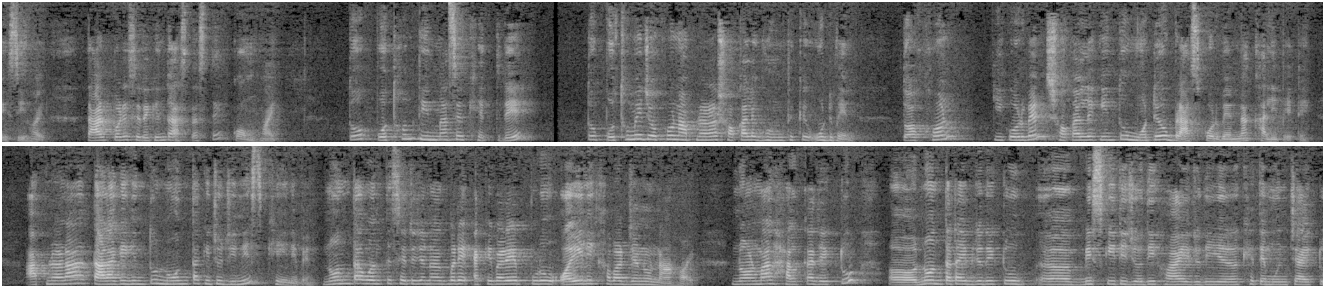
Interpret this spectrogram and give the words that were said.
বেশি হয়। তারপরে সেটা কিন্তু আস্তে আস্তে কম হয়। তো প্রথম তিন মাসের ক্ষেত্রে, তো প্রথমে যখন আপনারা সকালে ঘুম থেকে উঠবেন তখন কি করবেন? সকালে কিন্তু মোটেও ব্রাশ করবেন না খালি পেটে। আপনারা তার আগে কিন্তু নোনতা কিছু জিনিস খেয়ে নেবেন। নোনতা বলতে সেটা যেন একবারে, একেবারে পুরো অয়েলি খাবার যেন না হয়। নর্মাল হালকা যে একটু নোনতা টাইপ যদি একটু বিস্কিটই যদি হয়, যদি খেতে মন চায় একটু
